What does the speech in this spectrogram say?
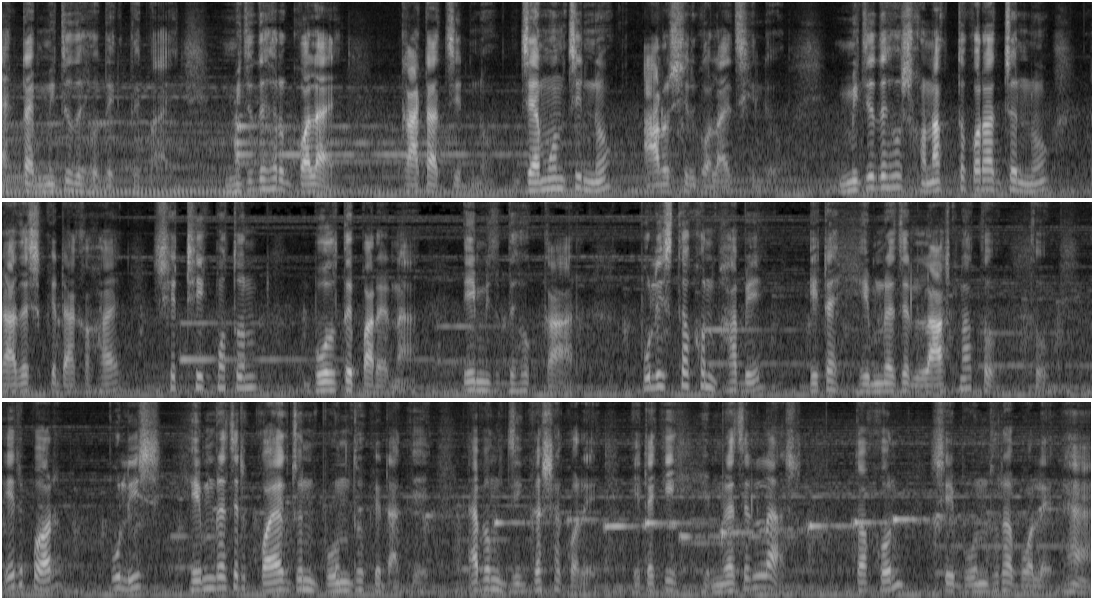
একটা মৃতদেহ দেখতে পায়। মৃতদেহের গলায় কাটা চিহ্ন, যেমন চিহ্ন আরশির গলায় ছিল। মৃতদেহ শনাক্ত করার জন্য রাজেশকে ডাকা হয়। সে ঠিক মতন বলতে পারে না, এই মৃতদেহ কার? পুলিশ তখন ভাবে, এটা হেমরাজের লাশ না তো? তো এরপর পুলিশ হেমরাজের কয়েকজন বন্ধুকে ডাকে এবং জিজ্ঞাসা করে, এটা কি হেমরাজের লাশ? তখন সেই বন্ধুরা বলে হ্যাঁ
